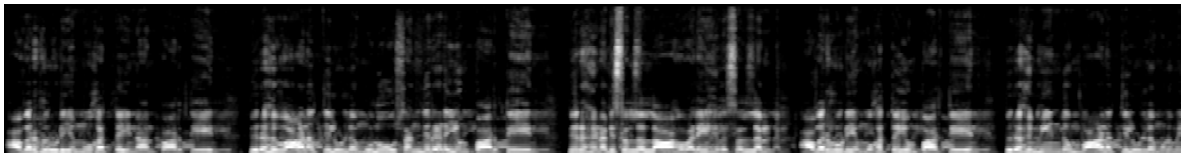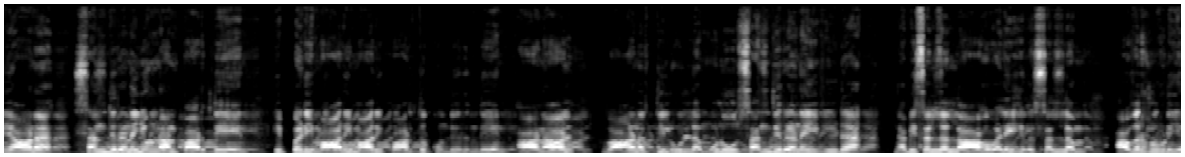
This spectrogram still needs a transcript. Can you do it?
அவர்களுடைய முகத்தை நான் பார்த்தேன். பிறகு வானத்தில் உள்ள முழு சந்திரனையும் பார்த்தேன். பிறகு நபி ஸல்லல்லாஹு அலேஹி வசல்லம் அவர்களுடைய முகத்தையும் பார்த்தேன். பிறகு மீண்டும் வானத்தில் உள்ள முழுமையான சந்திரனையும் நான் பார்த்தேன். இப்படி மாறி மாறி பார்த்து கொண்டிருந்தேன். ஆனால் வானத்தில் உள்ள முழு சந்திரனை விட நபி ஸல்லல்லாஹு வசல்லம் அவர்களுடைய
